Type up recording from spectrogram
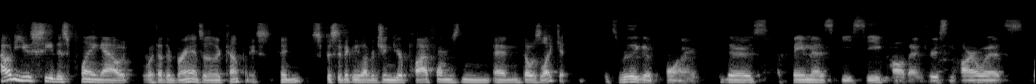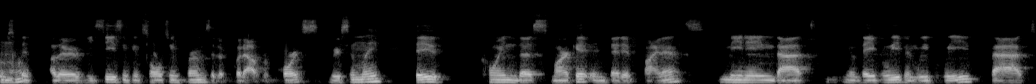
How do you see this playing out with other brands and other companies, and specifically leveraging your platforms and, and those like it? It's a really good point. There's a famous VC called Andreessen Horowitz. There's mm-hmm. been other VCs and consulting firms that have put out reports recently. They've coined this market embedded finance, meaning that you know they believe and we believe that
